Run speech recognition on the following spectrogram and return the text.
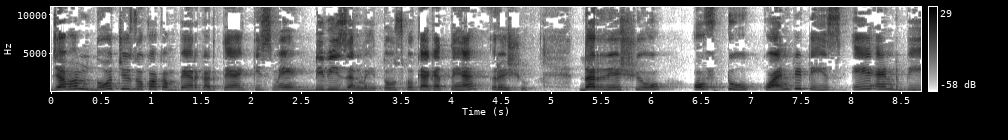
जब हम दो चीज़ों का कंपेयर करते हैं किसमें? डिवीज़न में। तो उसको क्या कहते हैं? Ratio the ratio of two quantities A and B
